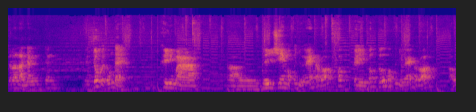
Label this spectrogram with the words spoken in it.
cho nên là nhân nhân nhân chốt lại cái vấn đề. Khi mà à, đi xem một cái dự án nào đó bất kỳ bất cứ một cái dự án nào đó ở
